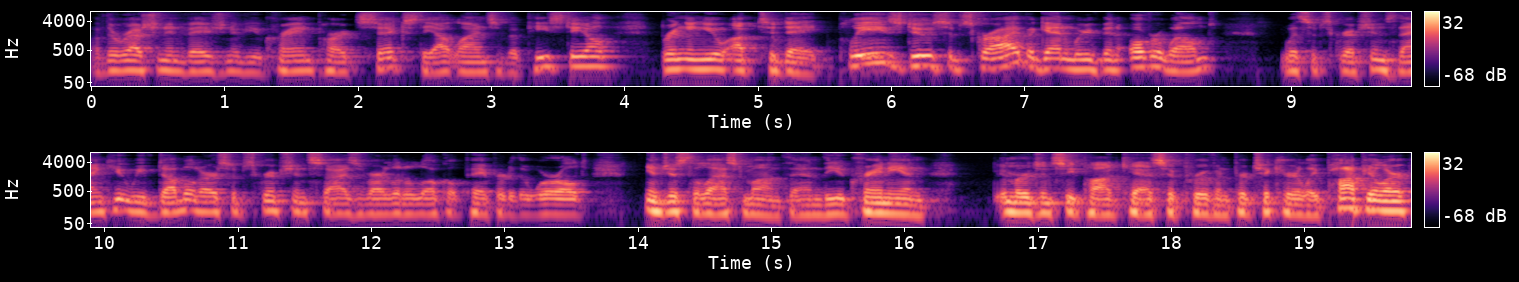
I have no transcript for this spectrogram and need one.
of the Russian invasion of Ukraine, Part 6, the outlines of a peace deal, bringing you up to date. Please do subscribe. Again, we've been overwhelmed with subscriptions. Thank you. We've doubled our subscription size of our little local paper to the world in just the last month, and the Ukrainian emergency podcasts have proven particularly popular.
